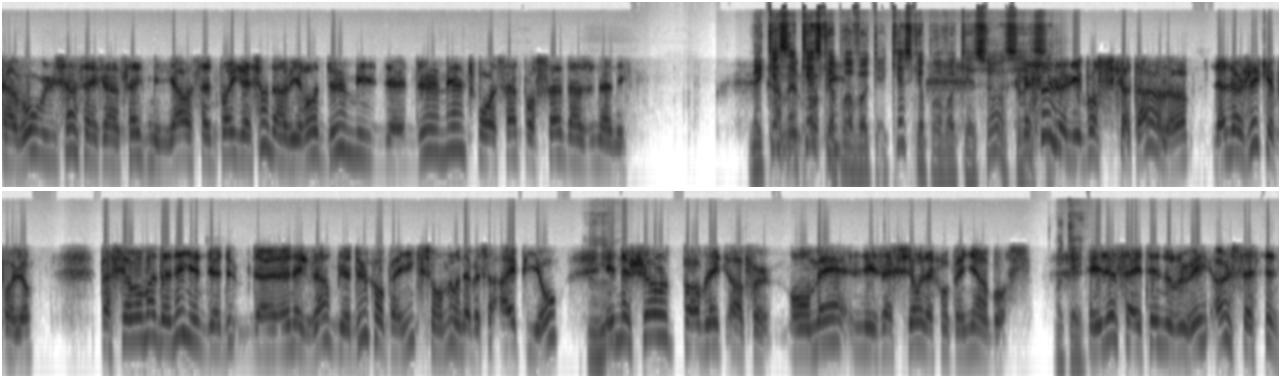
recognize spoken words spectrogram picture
ça vaut 855 milliards. C'est une progression d'environ 2000 de 2300% dans une année. Mais qu'est-ce, qui a provoqué, qu'est-ce qui a provoqué ça? Mais ça, là, les boursicoteurs, là, la logique n'est pas là. Parce qu'à un moment donné, il y a, deux- un exemple, il y a deux compagnies qui sont mises, on appelle ça IPO, Mhm. Initial Public Offer. On met les actions de la compagnie en bourse. Et là, ça a été une ruée. Un, c'est une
